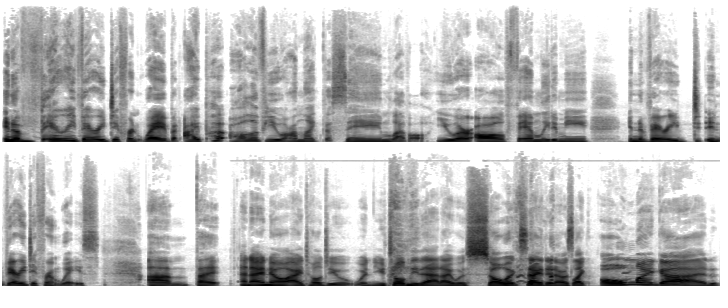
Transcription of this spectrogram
in a very very different way but I put all of you on like the same level you are all family to me in a very in very different ways um but And I know I told you when you told me that, I was so excited. I was like, oh my God,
